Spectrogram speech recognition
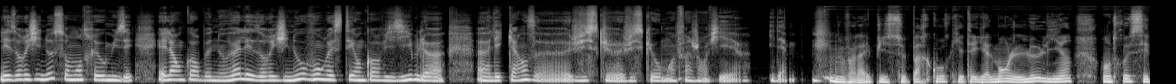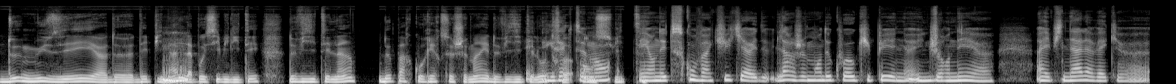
les originaux sont montrés au musée. Et là encore bonne nouvelle, les originaux vont rester encore visibles les 15 jusqu'au moins fin janvier idem. Voilà, et puis ce parcours qui est également le lien entre ces deux musées d'Épinal, mhm. la possibilité de visiter l'un de parcourir ce chemin et de visiter l'autre ensuite. Et on est tous convaincus qu'il y a largement de quoi occuper une, journée euh, à Épinal avec, euh,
